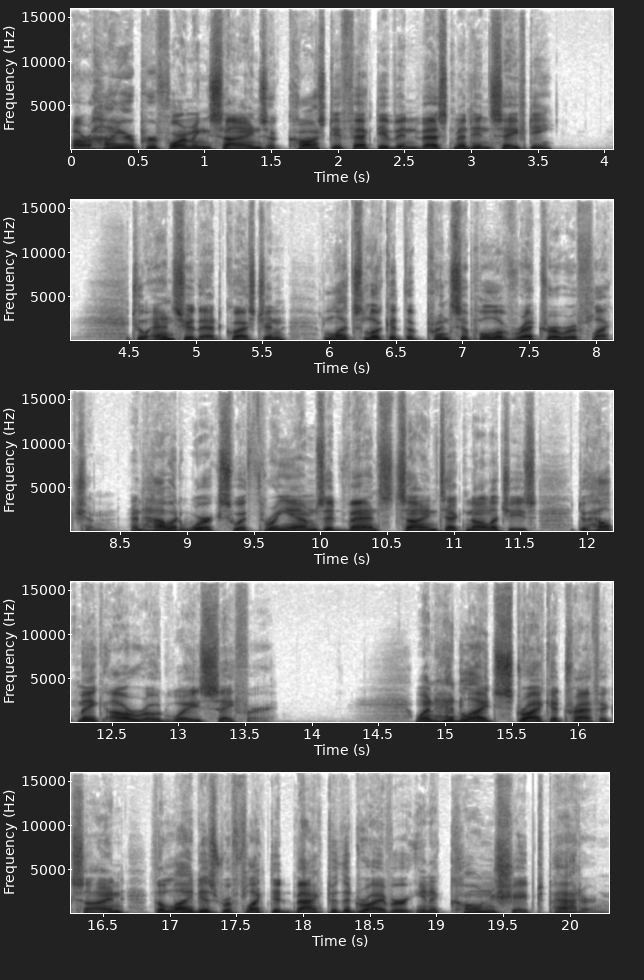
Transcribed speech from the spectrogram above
Are higher performing signs a cost-effective investment in safety? To answer that question, let's look at the principle of retroreflection and how it works with 3M's advanced sign technologies to help make our roadways safer. When headlights strike a traffic sign, the light is reflected back to the driver in a cone-shaped pattern.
